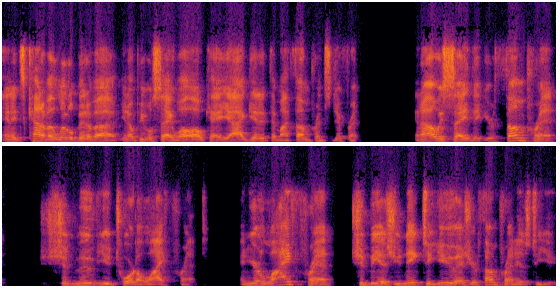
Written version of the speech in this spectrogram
And it's kind of a little bit of a, you know, people say, well, okay, yeah, I get it that my thumbprint's different. And I always say that your thumbprint should move you toward a life print. And your life print should be as unique to you as your thumbprint is to you.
